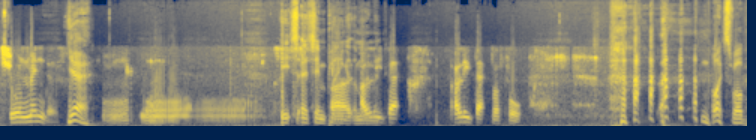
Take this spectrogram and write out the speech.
Sean Mendes. Yeah. It's it's in playing at the Uh, I'll moment. leave that. I'll leave that for thought. nice one.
